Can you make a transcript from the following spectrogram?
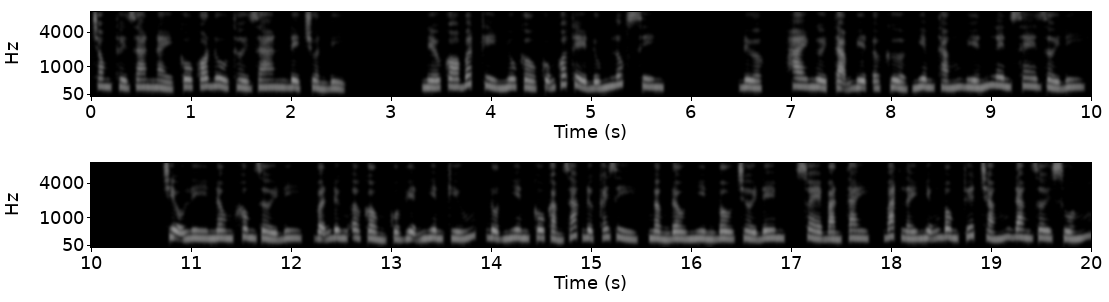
trong thời gian này cô có đủ thời gian để chuẩn bị. Nếu có bất kỳ nhu cầu cũng có thể đúng lúc xin. Được, hai người tạm biệt ở cửa nghiêm thắng biến lên xe rời đi. Triệu Ly Nông không rời đi, vẫn đứng ở cổng của viện nghiên cứu, đột nhiên cô cảm giác được cái gì, ngẩng đầu nhìn bầu trời đêm, xòe bàn tay, bắt lấy những bông tuyết trắng đang rơi xuống,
